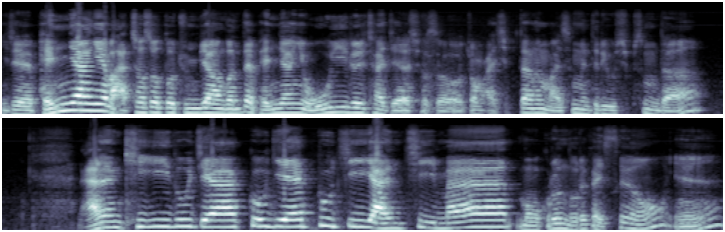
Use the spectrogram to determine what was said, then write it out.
이제 벤양에 맞춰서 또 준비한 건데 벤양이 5위를 차지하셔서 좀 아쉽다는 말씀을 드리고 싶습니다. 나는 키도 작고 예쁘지 않지만 뭐 그런 노래가 있어요. 예.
